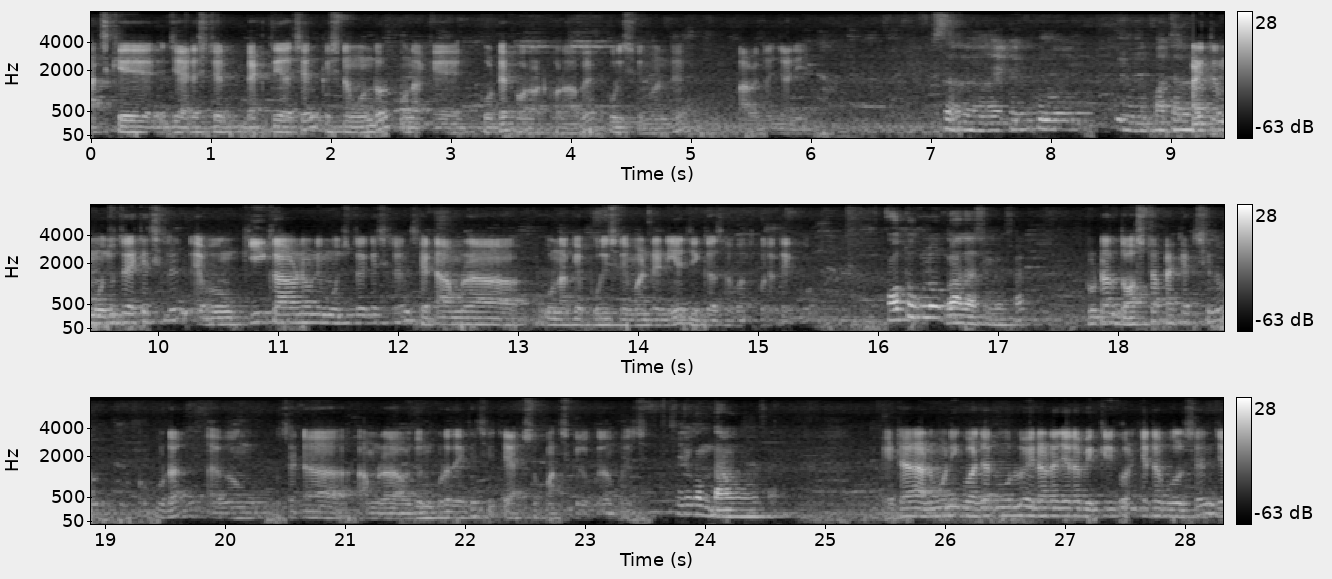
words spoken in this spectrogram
আজকে যে অ্যারেস্টেড ব্যক্তি আছেন কৃষ্ণ মণ্ডল ওনাকে কোর্টে ফরওয়ার্ড করা হবে পুলিশ রিমান্ডে আবেদন জানিয়ে। স্যার এটা কি কোনো মানে বাড়িতে মজুদ রেখেছিলেন এবং কী কারণে উনি মজুদ রেখেছিলেন সেটা আমরা ওনাকে পুলিশ রিমান্ডে নিয়ে জিজ্ঞাসাবাদ করে দেখব। কতগুলো গাঁজা ছিল স্যার? টোটাল দশটা প্যাকেট ছিল টোটাল এবং সেটা আমরা ওজন করে দেখেছি যে একশো পাঁচ কিলোগ্রাম হয়েছে। কীরকম দাম হবে স্যার? এটার আনুমানিক বাজার মূল্য এনারা যারা বিক্রি করেন যেটা বলছেন যে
